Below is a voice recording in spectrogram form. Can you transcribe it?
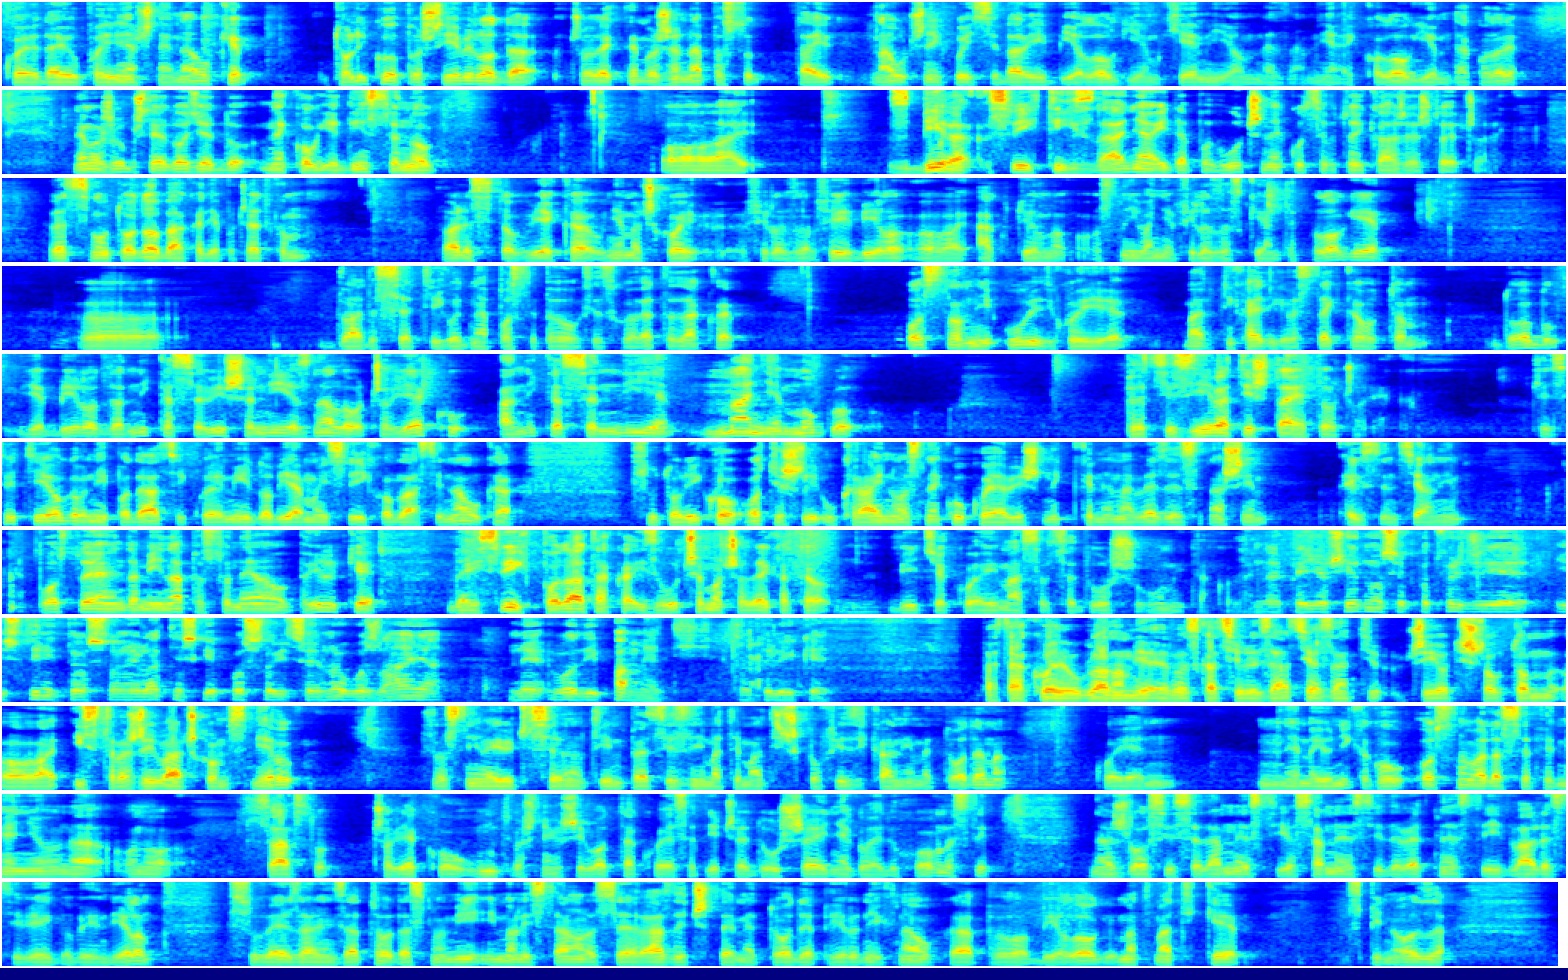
koje daju pojedinačne nauke toliko proširilo da čovjek ne može naprosto taj naučnik koji se bavi biologijom, hemijom, ne znam, nija, ekologijom, tako dalje, ne može uopšte da dođe do nekog jedinstvenog ovaj, zbira svih tih znanja i da podvuče neku crtu i kaže što je čovjek. Recimo u to doba kad je početkom 20. vijeka u njemačkoj filozofiji bilo ovaj, aktuelno osnivanje filozofske antropologije, 20. godina posle Prvog svjetskog rata, dakle, osnovni uvid koji je Martin Heidegger stekao u tom dobu je bilo da nikad se više nije znalo o čovjeku, a nikad se nije manje moglo precizirati šta je to čovjek. Znači, svi ti ogromni podaci koje mi dobijamo iz svih oblasti nauka su toliko otišli u krajnost neku koja više nikak nema veze sa našim egzistencijalnim postojanjem, da mi naprosto nemamo prilike da iz svih podataka izvučemo čoveka kao biće koje ima srce, dušu, um i tako dalje. Dakle, još jedno se potvrđuje istinitost one latinske poslovice mnogo znanja ne vodi pameti, otprilike. Pa tako je, uglavnom je evropska civilizacija, znači, je otišla u tom ovaj, istraživačkom smjeru, zasnivajući se na tim preciznim matematičko-fizikalnim metodama, koje nemaju nikakvog osnova da se primjenjuju na ono carstvo čovjekovo unutrašnjeg života koje se tiče duše i njegove duhovnosti. Nažalost i 17. i 18. i 19. i 20. vijek dobrim dijelom su vezani za to da smo mi imali stalno da se različite metode prirodnih nauka, prvo biologije, matematike, spinoza,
